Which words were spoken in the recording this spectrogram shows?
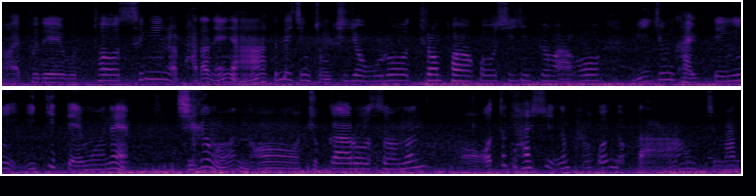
어, FDA부터 승인을 받아내냐. 근데 지금 정치적으로 트럼프하고 시진핑하고 미중 갈등이 있기 때문에 지금은 어, 주가로서는 어, 어떻게 할 수 있는 방법이 없다. 한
